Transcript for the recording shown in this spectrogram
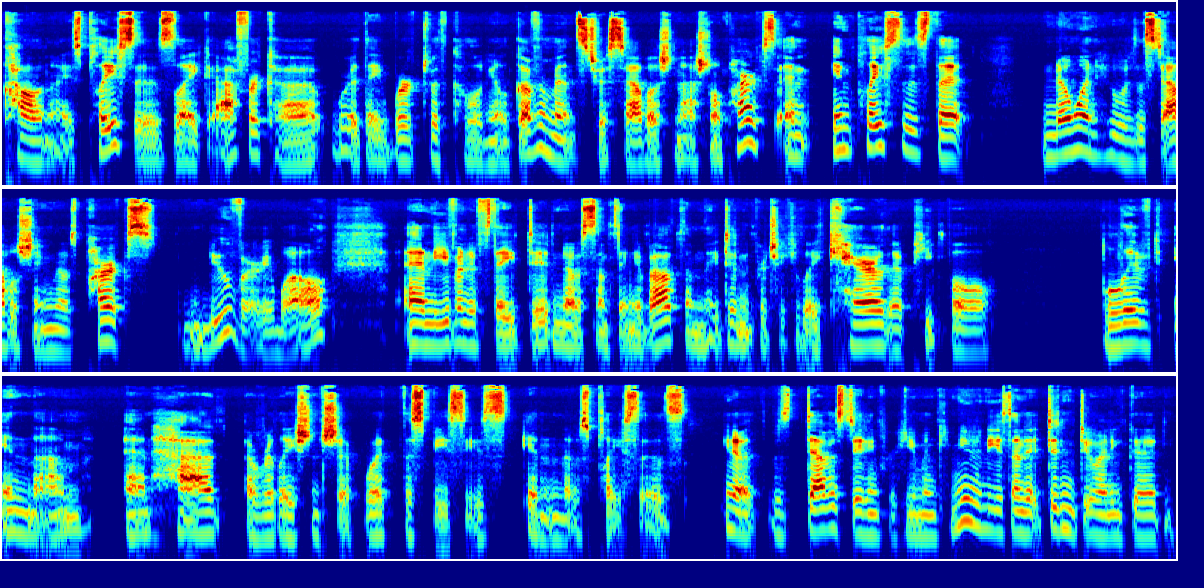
colonized places like Africa, where they worked with colonial governments to establish national parks, and in places that no one who was establishing those parks knew very well. And even if they did know something about them, they didn't particularly care that people lived in them and had a relationship with the species in those places. You know, it was devastating for human communities, and it didn't do any good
